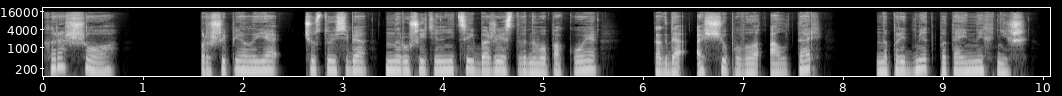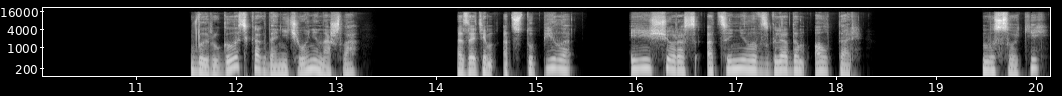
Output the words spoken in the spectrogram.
«Хорошо», — прошипела я чувствуя себя нарушительницей божественного покоя, когда ощупывала алтарь на предмет потайных ниш. Выругалась, когда ничего не нашла. А затем отступила и еще раз оценила взглядом алтарь. Высокий.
